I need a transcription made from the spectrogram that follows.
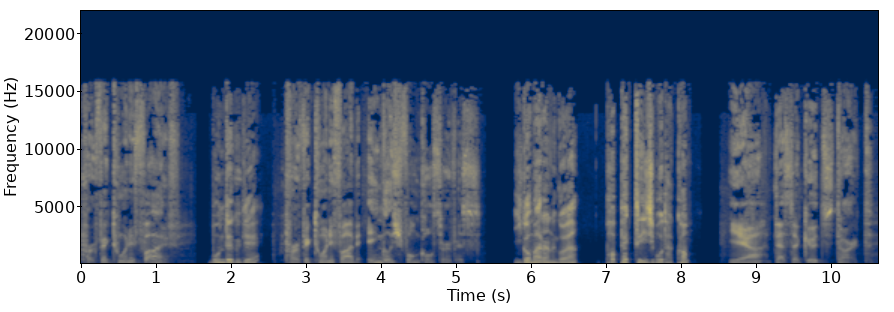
Perfect 25. 뭔데 그게? Perfect 25 English phone call service. 이거 말하는 거야? 퍼펙트25.com? Yeah, that's a good start.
